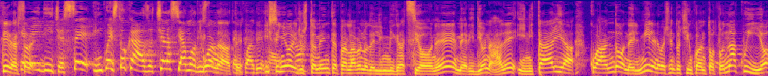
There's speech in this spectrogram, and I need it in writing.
Che lei dice se in questo caso ce la siamo risolta Guardate, i modo, signori no? giustamente parlavano dell'immigrazione meridionale in Italia quando nel 1958 nacqui io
